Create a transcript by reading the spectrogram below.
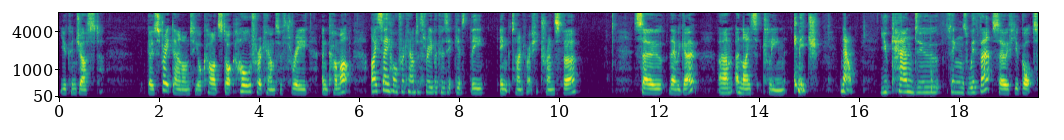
you can just go straight down onto your cardstock, hold for a count of three and come up. I say hold for a count of three because it gives the ink time to actually transfer. So there we go, um, a nice clean image. Now, you can do things with that. So if you've got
